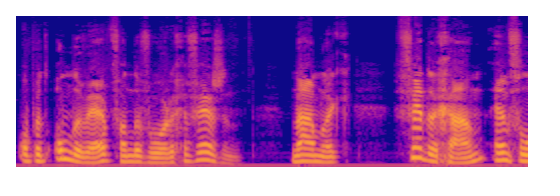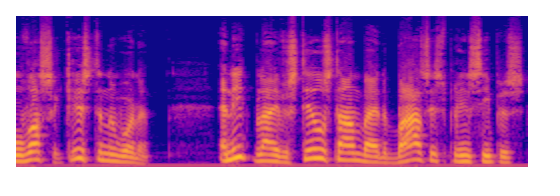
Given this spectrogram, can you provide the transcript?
op het onderwerp van de vorige versen, namelijk verder gaan en volwassen christenen worden, en niet blijven stilstaan bij de basisprincipes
